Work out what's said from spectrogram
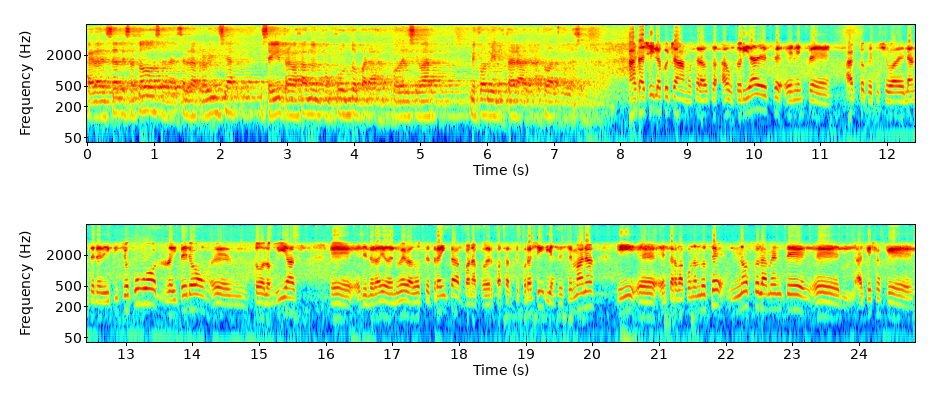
agradecerles a todos, agradecerle a la provincia y seguir trabajando en conjunto para poder llevar mejor bienestar a, a toda la población. Hasta allí lo escuchábamos a las autoridades en este acto que se llevó adelante en el edificio Cubo. Reitero, todos los días eh, en el horario de 9 a 12.30 van a poder pasarse por allí días de semana y eh, estar vacunándose, no solamente eh, aquellos que,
